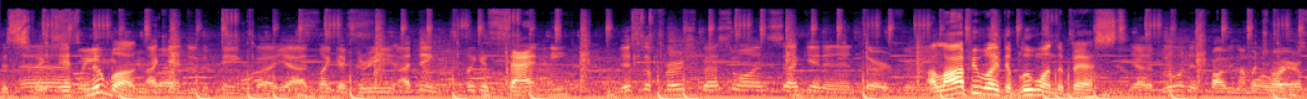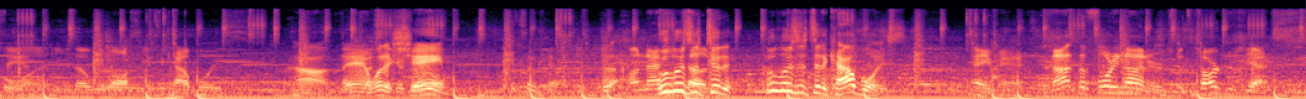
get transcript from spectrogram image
This, Uh, it's nubuck. I can't do the pink, but yeah, it's like a green. I think It's like a satiny. This is the first best one, second, and then third for me. A lot of people like the blue one the best. Yeah, the blue one is probably the I'm more Chargers wearable fan, one. even though we lost against the Cowboys. Oh, damn, Like what a shame. It's okay. On Who loses to the. Who loses to the Cowboys? Hey man, not the 49ers, but the Chargers, yes.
